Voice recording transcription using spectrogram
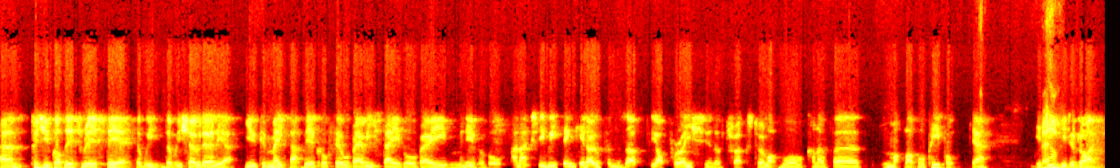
Because um, you've got this rear steer that we that we showed earlier, you can make that vehicle feel very stable, very maneuverable, and actually we think it opens up the operation of trucks to a lot more kind of uh, lot more people. Yeah, it's yeah. easy to drive.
